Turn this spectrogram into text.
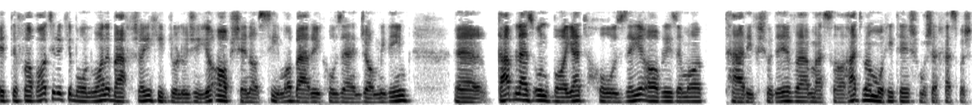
اتفاقاتی رو که به عنوان بخشای هیدرولوژی یا آبشناسی ما برای حوزه انجام میدیم قبل از اون باید حوزه آبریز ما تعریف شده و مساحت و محیطش مشخص باشه.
